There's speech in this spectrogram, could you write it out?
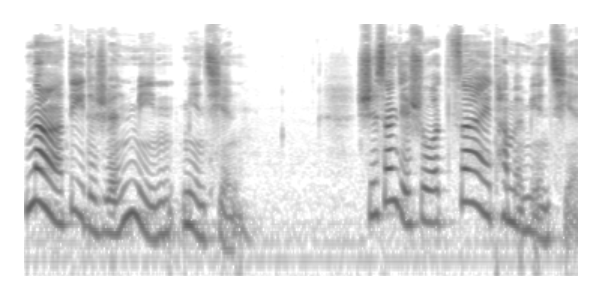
那地的人民面前；十三节说在他们面前；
